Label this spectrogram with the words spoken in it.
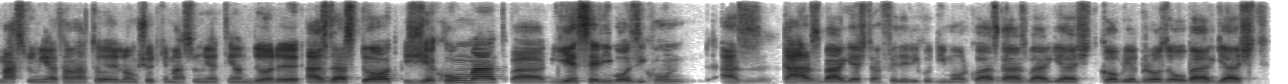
مسلومیت هم حتی اعلام شد که مسلومیتی هم داره. از دست داد ژکو اومد و یه سری بازیکن از قرض برگشتن. فدریکو دیمارکو از قرض برگشت گابریل برازاو برگشت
